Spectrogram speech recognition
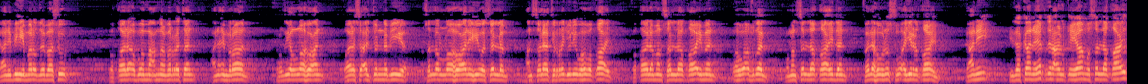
يعني به مرض الباسور. وقال أبو معمر مرة عن عمران رضي الله عنه قال سألت النبي صلى الله عليه وسلم عن صلاة الرجل وهو قائد فقال من صلى قائما وهو أفضل. ومن صلى قاعدا فله نصف أجر القائم. يعني إذا كان يقدر على القيام وصلى قاعد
